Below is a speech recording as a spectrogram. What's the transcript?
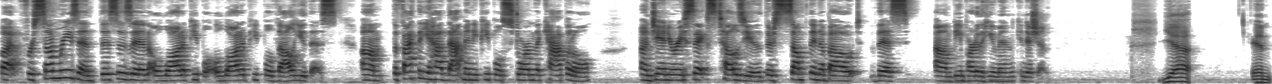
But for some reason, this is in a lot of people. A lot of people value this. Um, the fact that you had that many people storm the Capitol on January 6th tells you there's something about this um, being part of the human condition. Yeah. And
